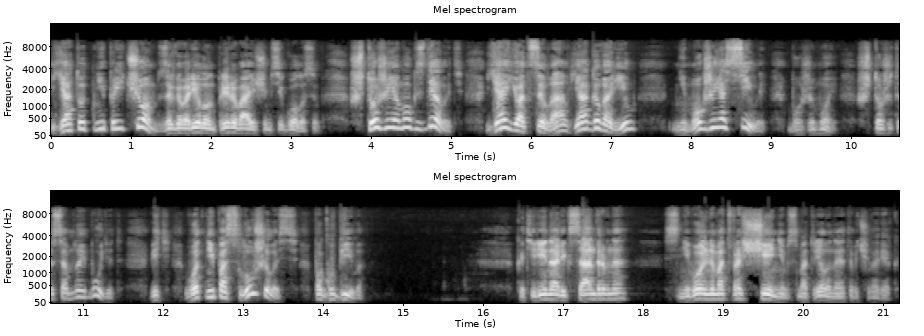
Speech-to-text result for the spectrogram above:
«Я тут ни при чем», — заговорил он прерывающимся голосом. «Что же я мог сделать? Я ее отсылал, я говорил. Не мог же я силы. Боже мой, что же ты со мной будет? Ведь вот не послушалась, погубила». Катерина Александровна с невольным отвращением смотрела на этого человека.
